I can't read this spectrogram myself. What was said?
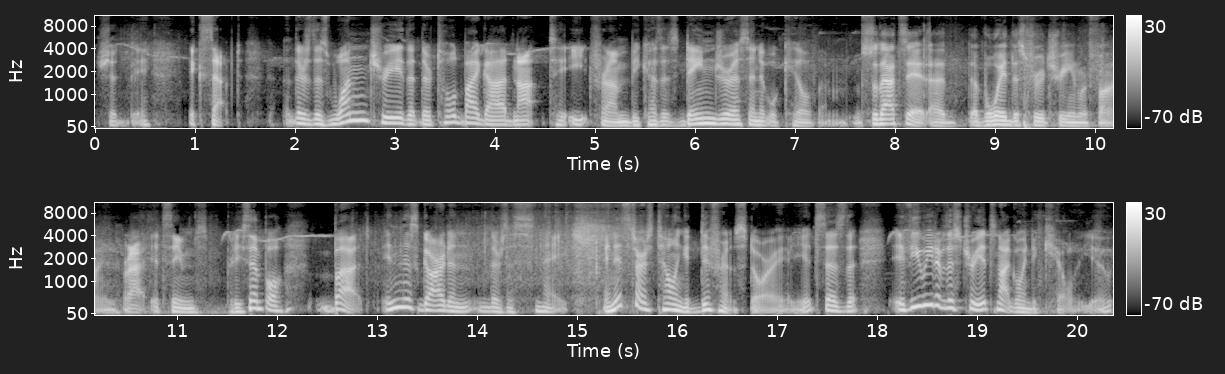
should be, except there's this one tree that they're told by God not to eat from because it's dangerous and it will kill them. So that's it. Uh, avoid this fruit tree and we're fine. Right. It seems pretty simple. But in this garden, there's a snake, and it starts telling a different story. It says that if you eat of this tree, it's not going to kill you.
